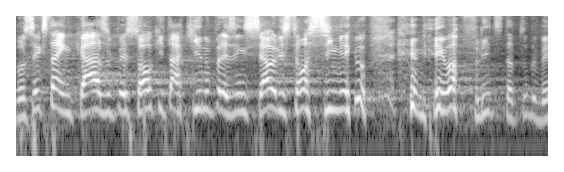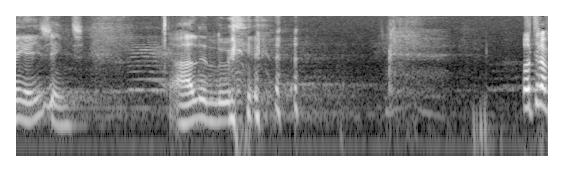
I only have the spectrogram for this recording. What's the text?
Você que está em casa, o pessoal que está aqui no presencial, eles estão assim meio, meio aflitos. Está tudo bem aí, gente? Aleluia. Outro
